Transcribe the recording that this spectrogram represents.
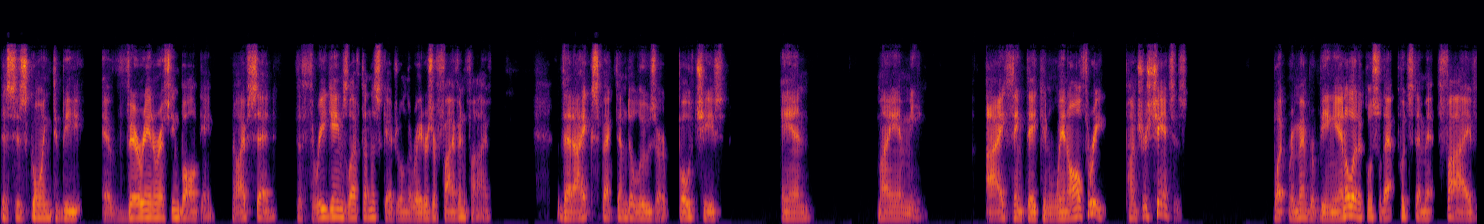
this is going to be a very interesting ball game. Now, I've said the three games left on the schedule, and the Raiders are five and five, that I expect them to lose are both Chiefs and Miami. I think they can win all three. Puncher's chances. But remember, being analytical, so that puts them at five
